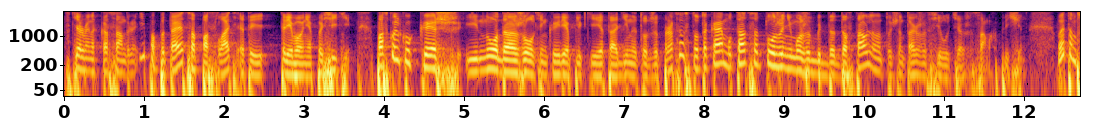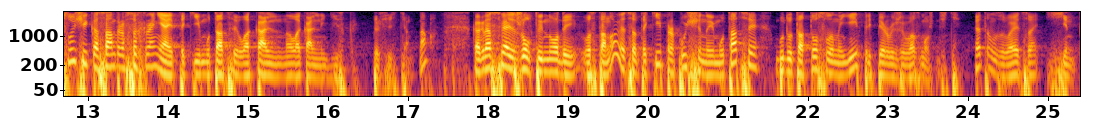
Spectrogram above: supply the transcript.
в терминах Cassandra и попытается послать это требование по сети. Поскольку кэш и нода желтенькой реплики это один и тот же процесс, то такая мутация тоже не может быть доставлена точно так же в силу тех же самых причин. В этом случае Cassandra сохраняет такие мутации локально, на локальный диск персистентно. Когда связь с желтой нодой восстановится, такие пропущенные мутации будут отосланы ей при первой же возможности. Это называется хинт.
